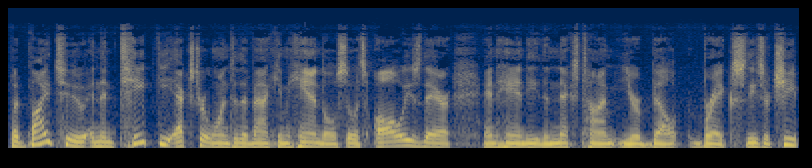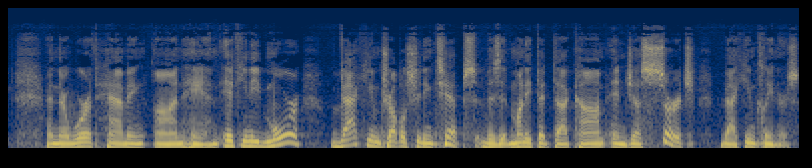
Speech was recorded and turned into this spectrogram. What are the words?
But buy two and then tape the extra one to the vacuum handle so it's always there and handy the next time your belt breaks. These are cheap and they're worth having on hand. If you need more vacuum troubleshooting tips, visit moneypit.com and just search vacuum cleaners.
